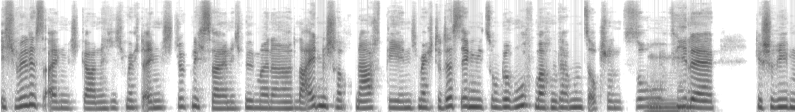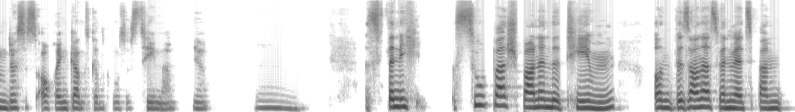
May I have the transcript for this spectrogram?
ich will das eigentlich gar nicht. Ich möchte eigentlich glücklich sein. Ich will meiner Leidenschaft nachgehen. Ich möchte das irgendwie zum Beruf machen. Da haben uns auch schon so mm. viele geschrieben. Das ist auch ein ganz, ganz großes Thema. Ja. Mm. Das finde ich super spannende Themen. Und besonders, wenn wir jetzt beim,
